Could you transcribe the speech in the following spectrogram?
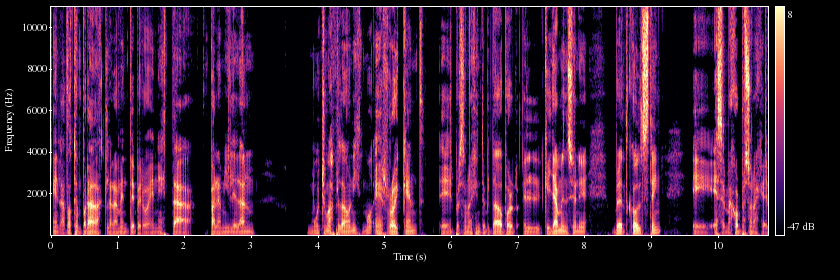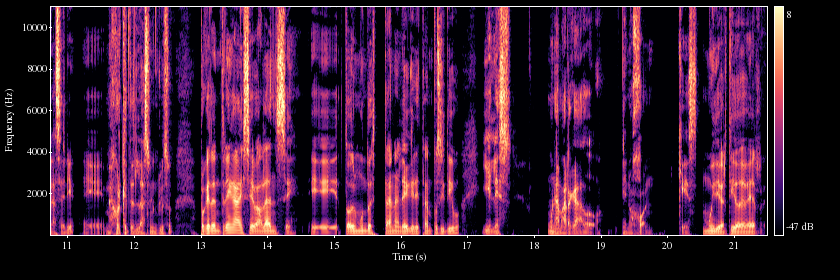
en las dos temporadas claramente, pero en esta para mí le dan mucho más protagonismo, es Roy Kent, el personaje interpretado por el que ya mencioné, Brett Goldstein. Eh, es el mejor personaje de la serie, eh, mejor que Ted Lasso incluso, porque te entrega ese balance. Eh, todo el mundo es tan alegre, tan positivo, y él es un amargado enojón, que es muy divertido de ver.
